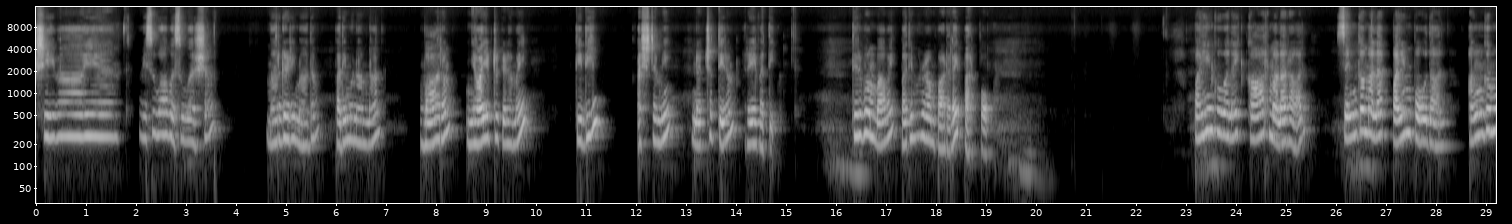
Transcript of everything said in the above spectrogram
சிவாய விசுவாவசு வருஷம் மார்கழி மாதம் பதிமூணாம் நாள் வாரம் ஞாயிற்றுக்கிழமை திதி அஷ்டமி நட்சத்திரம் ரேவதி. திருவம்பாவை பதிமூன்றாம் பாடலை பார்ப்போம். பைங்குவலை கார் மலரால் செங்கமல பைம்போதால் அங்கம்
